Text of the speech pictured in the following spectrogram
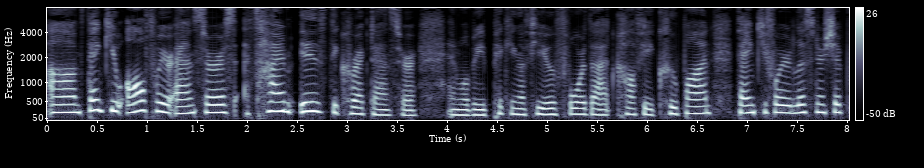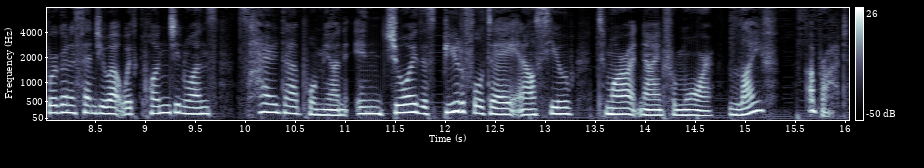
Um, thank you all for your answers. 삶 is the correct answer, and we'll be picking a few for that coffee coupon. Thank you for your listenership. We're going to send you out with Kwon Jinwon's 살다 보면. Enjoy this beautiful day, and I'll see you tomorrow at 9 for more Life Abroad.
